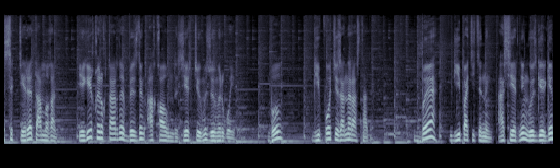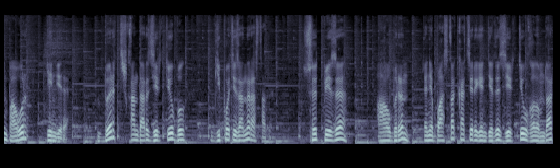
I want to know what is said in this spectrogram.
ісіктері дамыған. Егей құйрықтарды біздің ақауымды зерттеуіміз өмір бойы. Бұл гипотезаны растады. Б. Гепатитінің әсерінен өзгерген бауыр гендері. Бір тышқандары зерттеу бұл гипотезаны растады. Сүт безі албырын және басқа канцерогендерді зерттеу ғылымдар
